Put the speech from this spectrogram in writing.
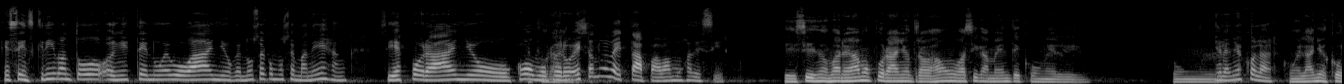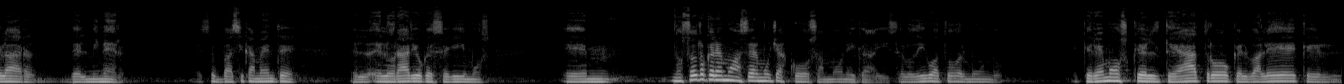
que se inscriban todos en este nuevo año, que no sé cómo se manejan, si es por año o cómo, pero esta nueva etapa, vamos a decir. Sí, sí, nos manejamos por año, trabajamos básicamente con el con el año escolar. Con el año escolar del MINER. Eso es básicamente el, horario que seguimos. Em, nosotros queremos hacer muchas cosas, Mónica, y se lo digo a todo el mundo. Queremos que el teatro, que el ballet, que,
